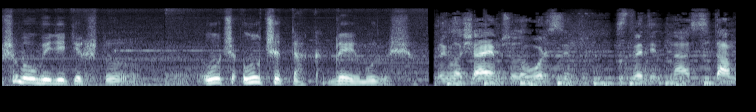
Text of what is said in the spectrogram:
чтобы убедить их, что лучше, лучше так для их будущего. Приглашаем с удовольствием встретить нас там.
